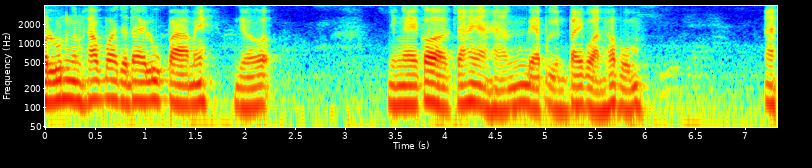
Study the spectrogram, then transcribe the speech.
มาลุ้นกันครับ ว่าจะได้ลูกปลาไหมเดี๋ยว ยังไงก็จะให้อาหารแบบอื่นไปก่อนครับผมอะ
